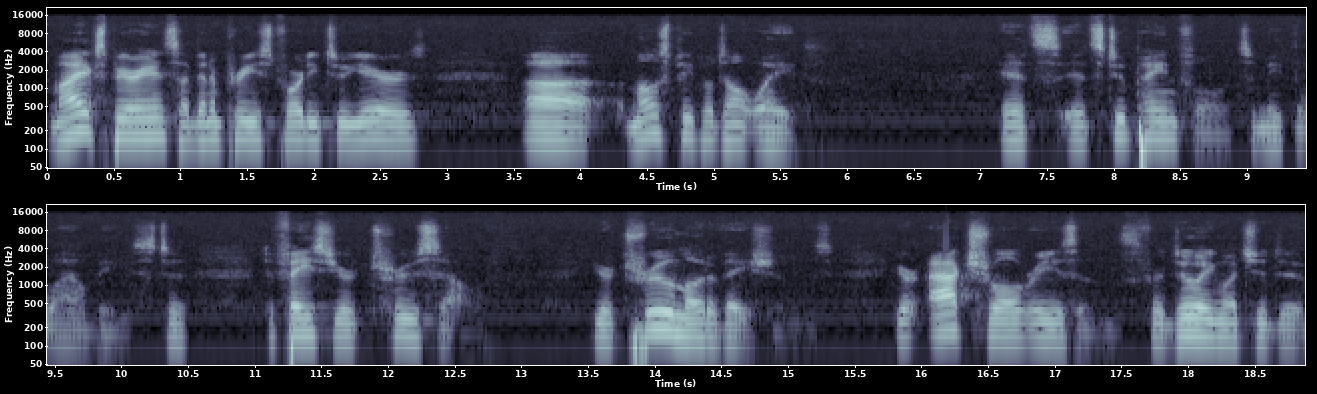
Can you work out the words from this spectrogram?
my experience, I've been a priest 42 years, uh, most people don't wait. It's, it's too painful to meet the wild beast, to, to face your true self, your true motivations, your actual reasons for doing what you do.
